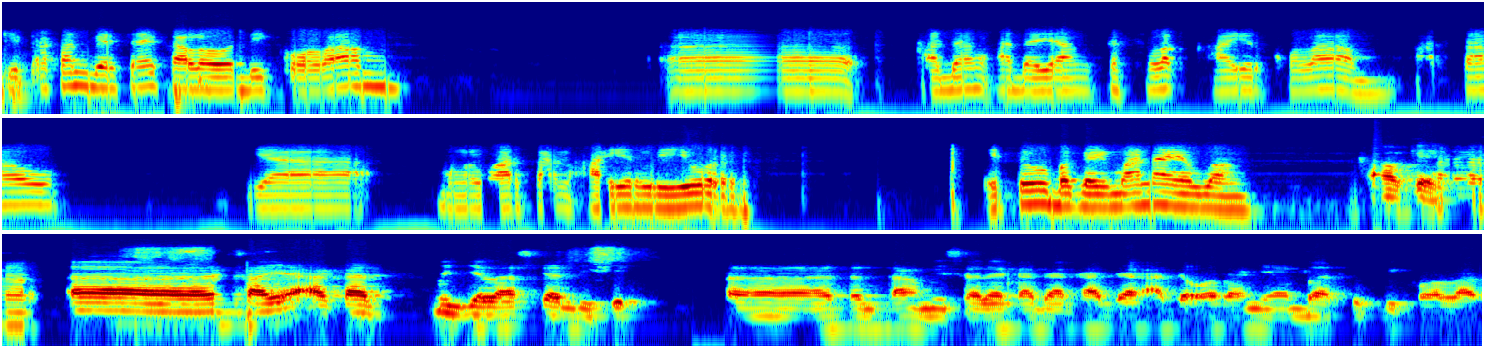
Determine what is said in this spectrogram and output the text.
kita kan biasanya kalau di kolam uh, kadang ada yang keselak air kolam atau ya mengeluarkan air liur. Itu bagaimana ya bang? Oke, okay. uh, uh, saya akan menjelaskan dikit uh, tentang misalnya kadang-kadang ada orang yang batuk di kolam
